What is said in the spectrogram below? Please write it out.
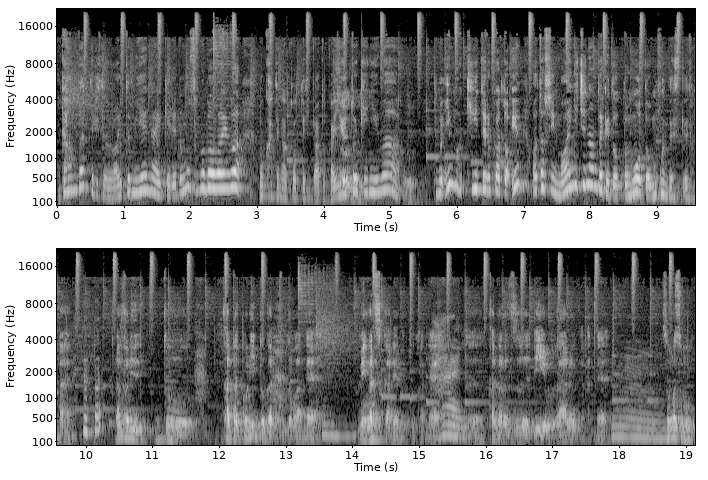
うん、頑張ってる人は割と見えないけれどもその場合はもう糧が取ってきたとかいう時には、うん、でも今聞いてる方え私毎日なんだけどと思うと思うんですけど、はい、やっぱりと肩こりとかっていうのはね、うん、目が疲れるとかね、はい、必ず理由があるからね、そもそも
